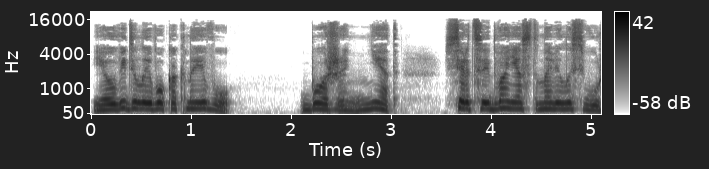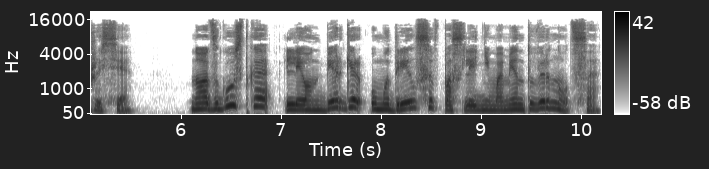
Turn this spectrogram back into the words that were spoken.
Я увидела его как наяву. Боже, нет, сердце едва не остановилось в ужасе. Но от сгустка Леон Бергер умудрился в последний момент увернуться.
